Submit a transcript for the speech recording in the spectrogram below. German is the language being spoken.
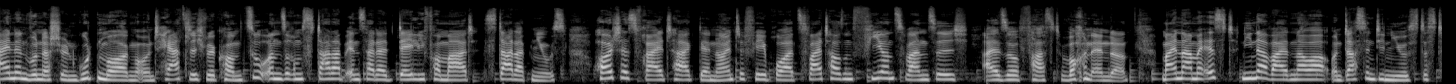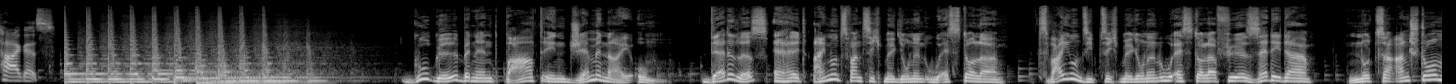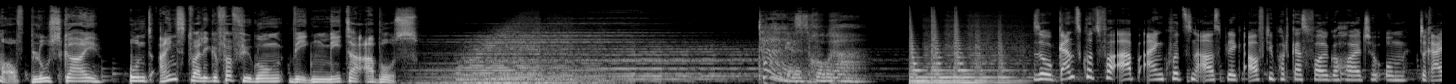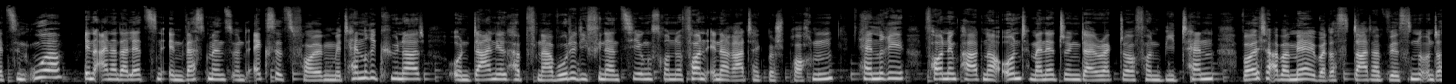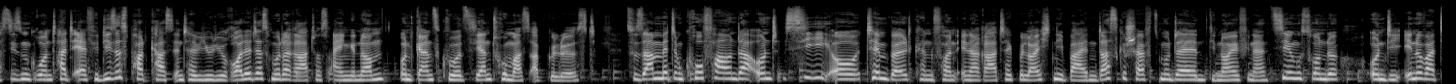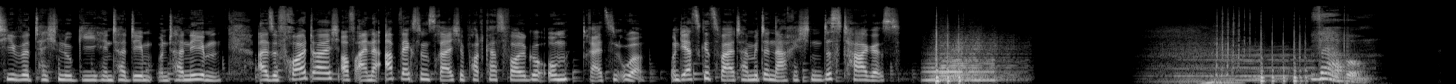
Einen wunderschönen guten Morgen und herzlich willkommen zu unserem Startup Insider Daily Format Startup News. Heute ist Freitag, der 9. Februar 2024, also fast Wochenende. Mein Name ist Nina Weidenauer und das sind die News des Tages. Google benennt Bart in Gemini um. Daedalus erhält 21 Millionen US-Dollar, 72 Millionen US-Dollar für Zedida, Nutzeransturm auf Blue Sky und einstweilige Verfügung wegen Meta-Abos. Tagesprogramm. So, ganz kurz vorab einen kurzen Ausblick auf die Podcast-Folge heute um 13 Uhr. In einer der letzten Investments- und Exits-Folgen mit Henry Kühnert und Daniel Höpfner wurde die Finanzierungsrunde von Inneratec besprochen. Henry, Founding Partner und Managing Director von B10, wollte aber mehr über das Startup wissen und aus diesem Grund hat er für dieses Podcast-Interview die Rolle des Moderators eingenommen und ganz kurz Jan Thomas abgelöst. Zusammen mit dem Co-Founder und CEO Tim Böltken von Inneratec beleuchten die beiden das Geschäft Geschäftsmodell, die neue Finanzierungsrunde und die innovative Technologie hinter dem Unternehmen. Also freut euch auf eine abwechslungsreiche Podcast-Folge um 13 Uhr. Und jetzt geht's weiter mit den Nachrichten des Tages. Werbung.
